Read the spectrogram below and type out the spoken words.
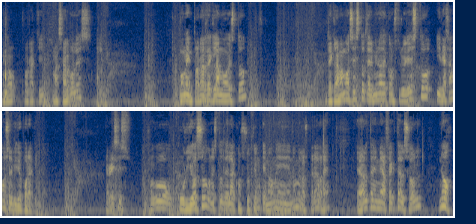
Tengo por aquí más árboles. Momento, ahora reclamo esto. Reclamamos esto, termino de construir esto y dejamos el vídeo por aquí. Ya veis, es juego curioso con esto de la construcción que no me, no me lo esperaba, ¿eh? Y ahora también me afecta el sol. No,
